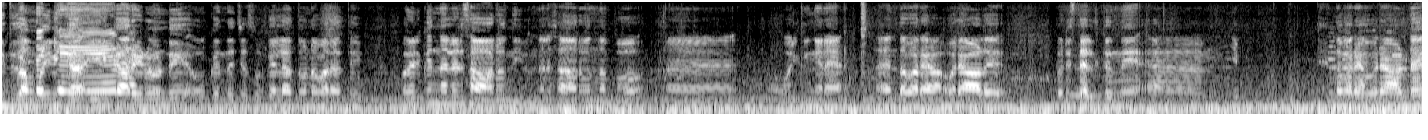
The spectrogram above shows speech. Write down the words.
ഇത് സംഭവം എനിക്ക് എനിക്ക് അറിയണോണ്ട് ഓക്ക് എന്താ വെച്ചാൽ സുഖമില്ലാത്തോണ്ടാ പറയാത്തത് ഓർക്ക് നല്ലൊരു സാറ് വന്നിരുന്നു. നല്ല സാറ് വന്നപ്പോ ഓൽക്ക് ഇങ്ങനെ എന്താ പറയാ ഒരാൾ ഒരു സ്ഥലത്ത് നിന്ന് എന്താ പറയാ ഒരാളുടെ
